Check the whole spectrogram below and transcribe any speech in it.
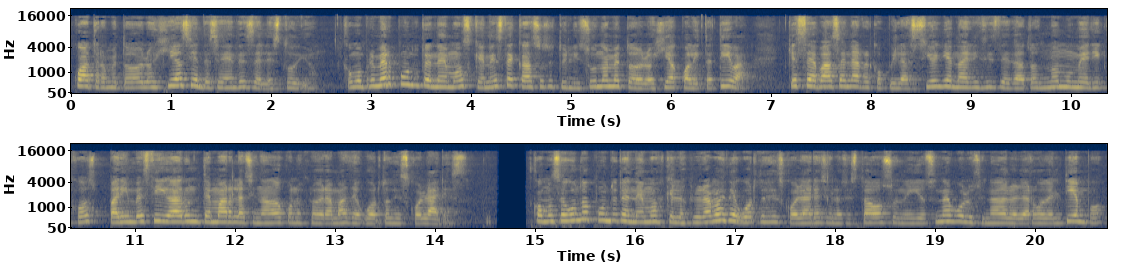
4. Metodologías y antecedentes del estudio. Como primer punto tenemos que en este caso se utilizó una metodología cualitativa, que se basa en la recopilación y análisis de datos no numéricos para investigar un tema relacionado con los programas de huertos escolares. Como segundo punto tenemos que los programas de huertos escolares en los Estados Unidos han evolucionado a lo largo del tiempo,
